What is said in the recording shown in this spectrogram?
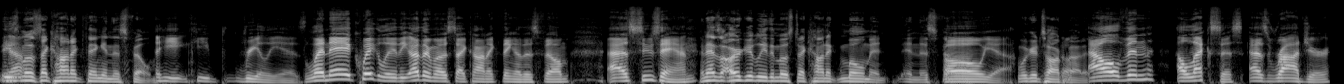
is Yeah. the most iconic thing in this film. He he really is. Linnea Quigley, the other most iconic thing of this film, as Suzanne. And has arguably the most iconic moment in this film. Oh yeah. We're going to talk about it. Uh, Alvin Alexis as Roger,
